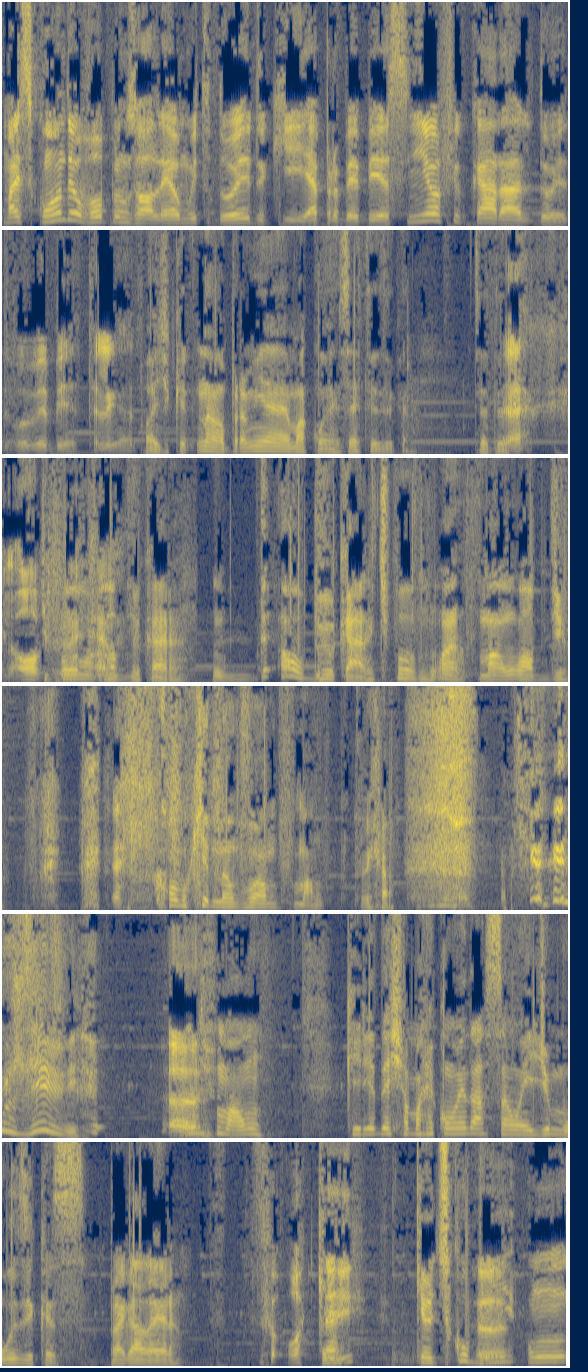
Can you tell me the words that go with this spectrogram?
mas quando eu vou pra uns rolé muito doido que é pra beber assim, eu fico, caralho, doido, vou beber, tá ligado? Pode crer. Não, pra mim é maconha, certeza, cara. Certeza. É, óbvio, Tipo, né, cara? óbvio, cara. Óbvio, cara. Tipo, mano, fumar um óbvio. Como que não vamos fumar um? Tá ligado? Inclusive, antes de fumar um, queria deixar uma recomendação aí de músicas pra galera. ok. Que eu descobri um,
